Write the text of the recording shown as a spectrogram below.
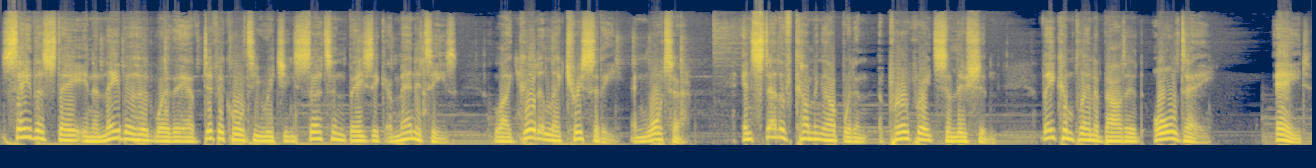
Say they stay in a neighborhood where they have difficulty reaching certain basic amenities like good electricity and water. Instead of coming up with an appropriate solution, they complain about it all day. 8.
